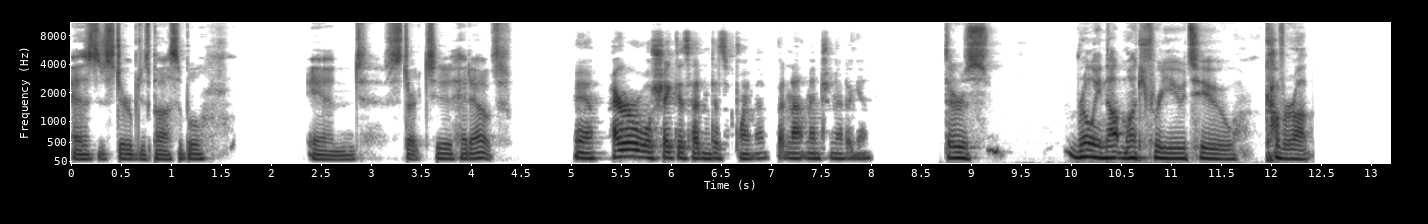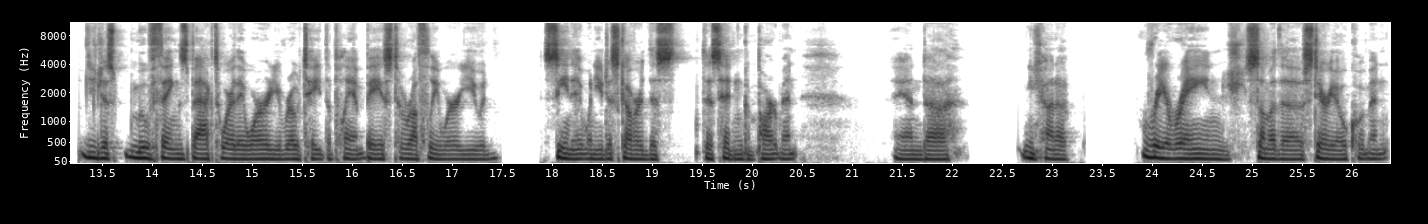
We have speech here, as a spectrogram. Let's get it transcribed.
as disturbed as possible, and start to head out. Yeah, Ira will shake his head in disappointment, but not mention it again. There's really not much for you to cover up. You just move things back to where they were. You rotate the plant base to roughly where you had seen it when you discovered this this hidden compartment, and uh, you kind of rearrange some of the stereo equipment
